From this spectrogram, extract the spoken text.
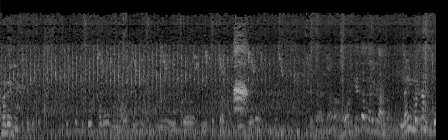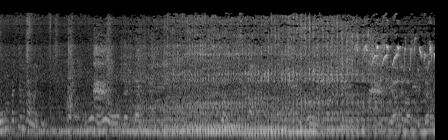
खड़े नहीं खड़े नहीं लेकिन कौन कच्चे मकान कौन वो सियाले वास्ते गरम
